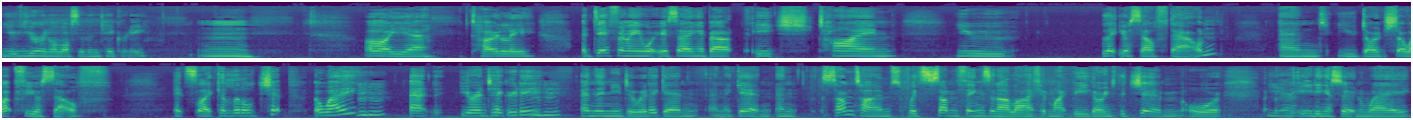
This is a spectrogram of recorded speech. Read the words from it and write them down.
you, you're in a loss of integrity. Mm. Oh, yeah, totally. Uh, Definitely what you're saying about each time you let yourself down and you don't show up for yourself, it's like a little chip away mm-hmm. At your integrity, mm-hmm. and then you do it again and again. And sometimes, with some things in our life, it might be going to the gym or um, Yeah. eating a certain way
